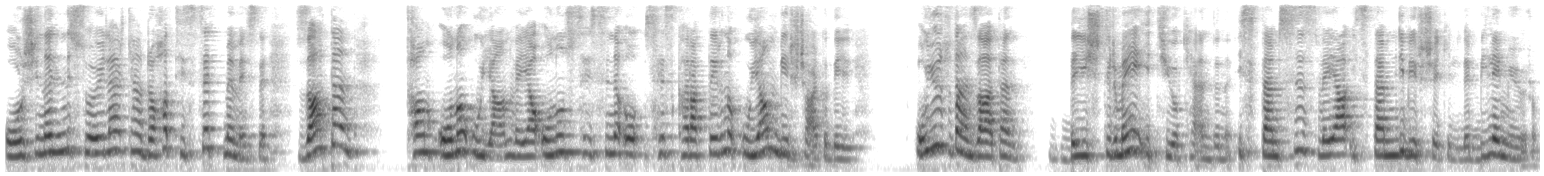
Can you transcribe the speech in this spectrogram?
orijinalini söylerken rahat hissetmemesi. Zaten tam ona uyan veya onun sesine o ses karakterine uyan bir şarkı değil. O yüzden zaten değiştirmeye itiyor kendini. İstemsiz veya istemli bir şekilde bilemiyorum.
